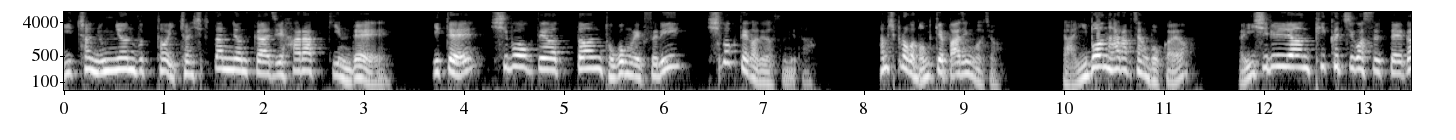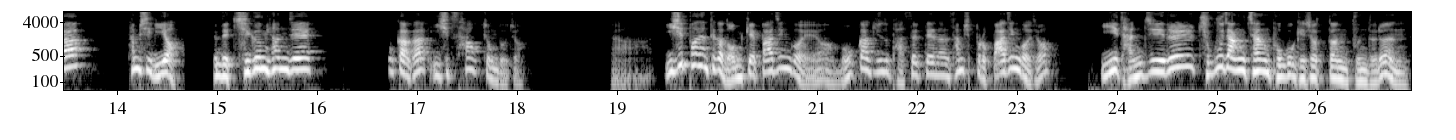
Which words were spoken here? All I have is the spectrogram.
2006년부터 2013년까지 하락기인데 이때 15억대였던 도곡렉슬이 10억대가 되었습니다. 30%가 넘게 빠진 거죠. 자, 이번 하락장 볼까요? 21년 피크 찍었을 때가 32억. 근데 지금 현재 호가가 24억 정도죠. 자, 20%가 넘게 빠진 거예요. 뭐 호가 기준 봤을 때는 30% 빠진 거죠. 이 단지를 주구장창 보고 계셨던 분들은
